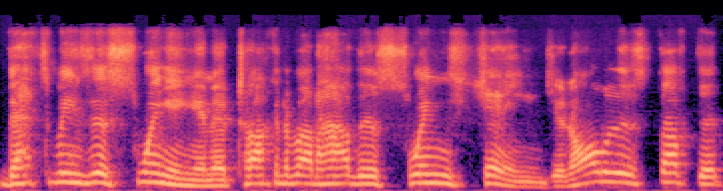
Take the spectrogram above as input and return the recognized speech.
that means they're swinging and they're talking about how their swings change and all of this stuff that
